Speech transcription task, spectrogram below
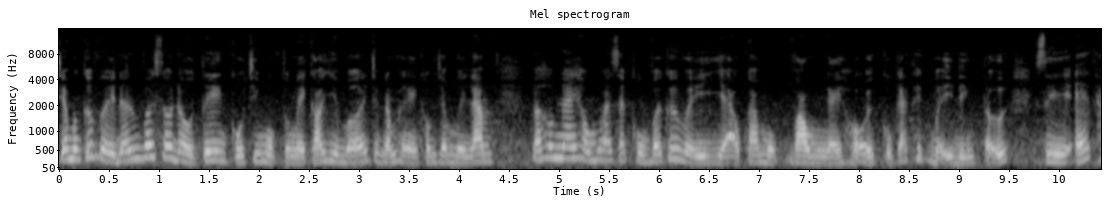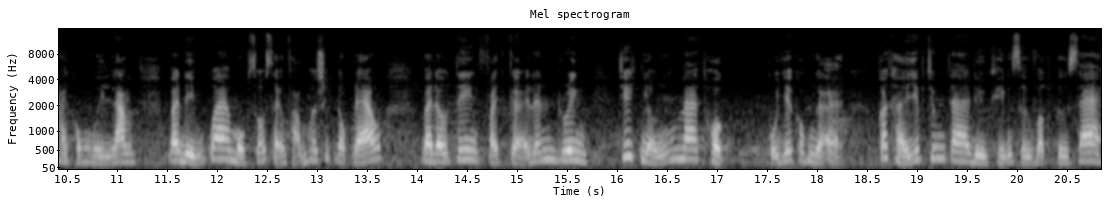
Chào mừng quý vị đến với số đầu tiên của chuyên mục tuần này có gì mới trong năm 2015. Và hôm nay Hồng Hoa sẽ cùng với quý vị dạo qua một vòng ngày hội của các thiết bị điện tử CES 2015 và điểm qua một số sản phẩm hết sức độc đáo. Và đầu tiên phải kể đến Ring, chiếc nhẫn ma thuật của giới công nghệ, có thể giúp chúng ta điều khiển sự vật từ xa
